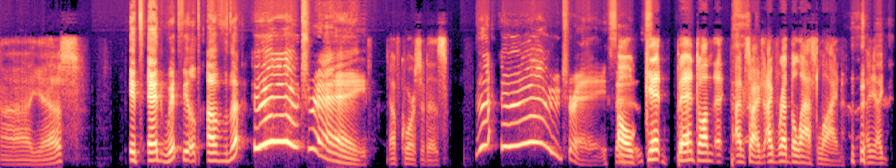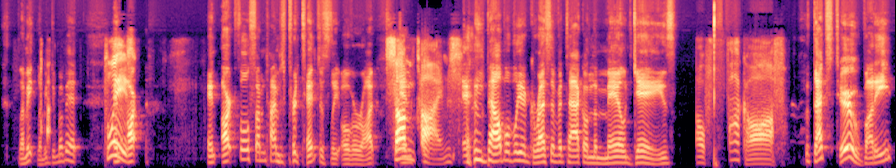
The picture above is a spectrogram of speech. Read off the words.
Uh yes. It's Ed Whitfield of the Ooh Tray. Of course it is. The Ooh Tray. Says, Oh, get bent on the, I'm sorry, I've read the last line. I, I, let me let me do my bit. Please. ar- and artful, sometimes pretentiously overwrought, Sometimes. and palpably aggressive attack on the male gaze. Oh, fuck off. That's two, buddy.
